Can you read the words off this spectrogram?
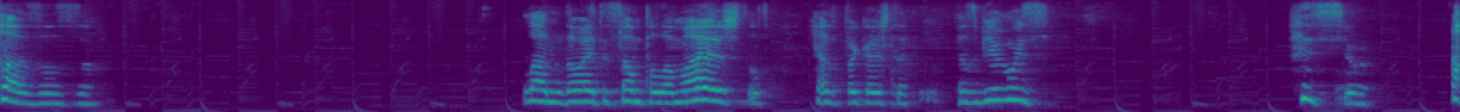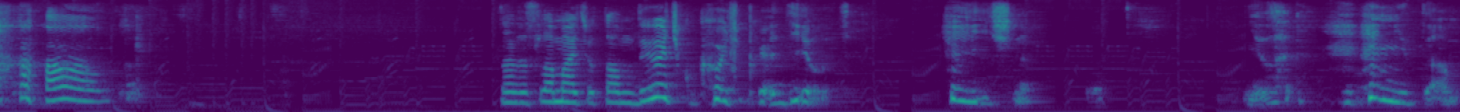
Азаза. Ладно, давай ты сам поломаешь тут. Я пока что разберусь. Все. Надо сломать вот там дырочку, короче, проделать. Лично. Не, не там.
